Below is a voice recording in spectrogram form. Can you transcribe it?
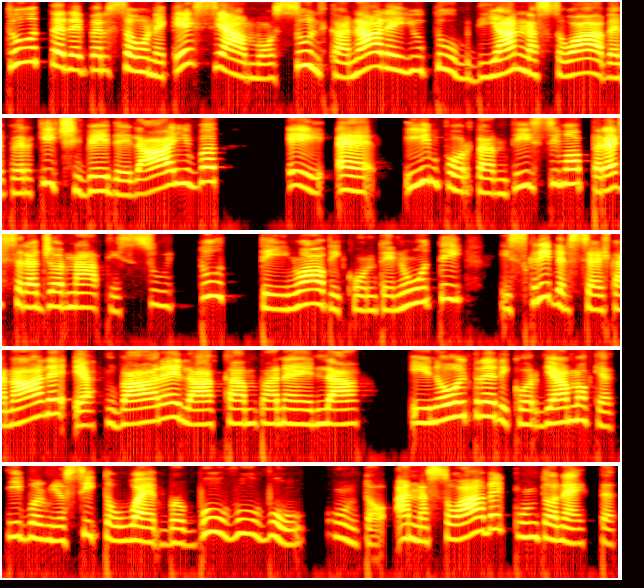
tutte le persone che siamo sul canale YouTube di Anna Soave per chi ci vede live e è importantissimo per essere aggiornati su tutti i nuovi contenuti iscriversi al canale e attivare la campanella. Inoltre ricordiamo che attivo il mio sito web www.annasoave.net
